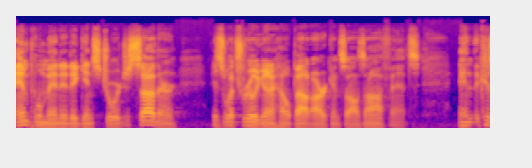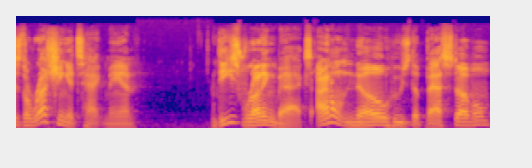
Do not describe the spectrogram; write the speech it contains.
implemented against Georgia Southern is what's really going to help out Arkansas's offense. And because the rushing attack, man, these running backs, I don't know who's the best of them.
